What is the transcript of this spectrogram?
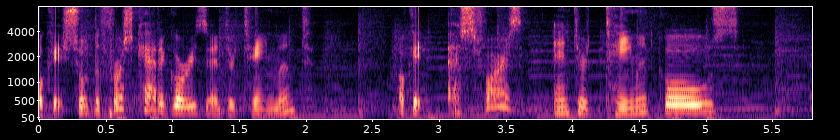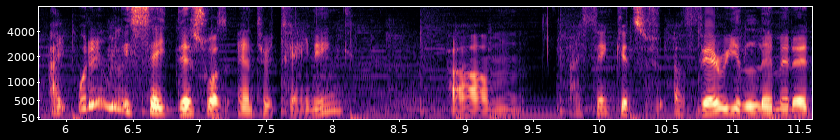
Okay, so the first category is entertainment. Okay, as far as entertainment goes, I wouldn't really say this was entertaining. Um, I think it's a very limited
